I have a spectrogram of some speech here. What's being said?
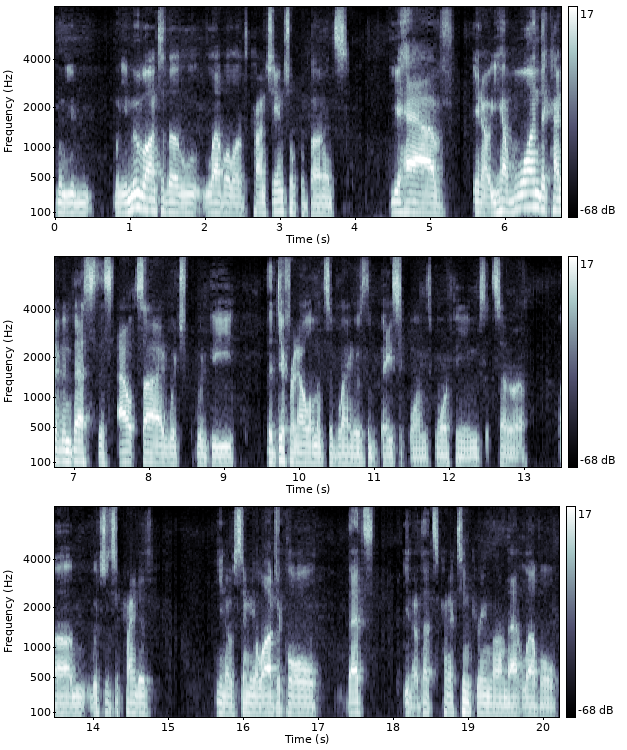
when you when you move on to the level of consciential components you have you know you have one that kind of invests this outside which would be the different elements of language the basic ones morphemes etc um, which is a kind of you know semiological that's you know that's kind of tinkering on that level.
